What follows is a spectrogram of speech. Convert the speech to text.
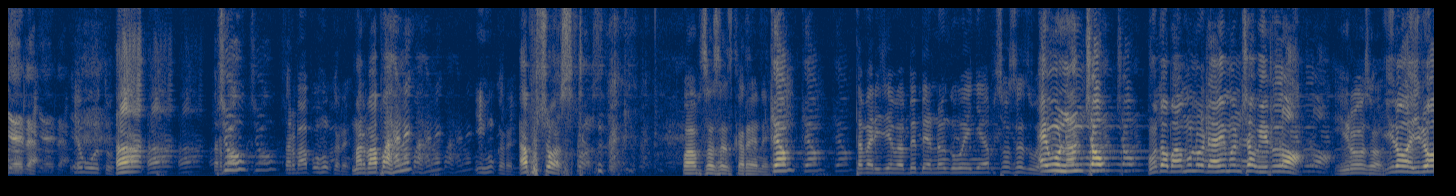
એને. એવું હતું. હા. શું? તાર બાપુ શું કરે? મારા બાપા હે ને? ઈ શું કરે? અફસોસ. અફસોસ જ કરે ને કેમ? તમારી જેવા બે બે નંગ હોય અહીંયા અફસોસ જ હોય. હું નંગ છું? હું તો બામુનો ડાયમંડ છું હીરલો હીરો છો. હીરો હીરો.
